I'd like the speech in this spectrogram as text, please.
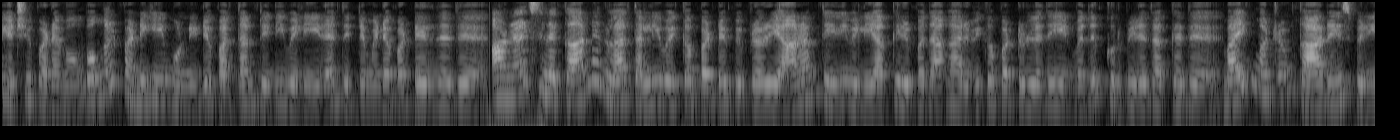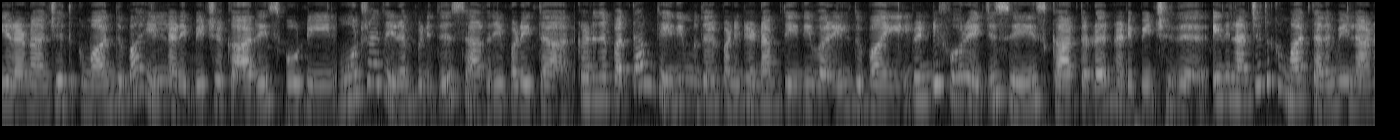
முயற்சி படமும் பொங்கல் பண்டிகையை முன்னிட்டு பத்தாம் தேதி வெளியிட திட்டமிடப்பட்டிருந்தது. ஆனால் சில காரணங்களால் தள்ளி வைக்கப்பட்டு பிப்ரவரி ஆறாம் தேதி வெளியாக இருப்பதாக அறிவிக்கப்பட்டுள்ளது என்பது குறிப்பிடத்தக்கது. பைக் மற்றும் கார் ரேஸ் பிரியரான அஜித் குமார் துபாயில் நடைபெற்ற கார் ரேஸ் போட்டியில் மூன்றாவது இடம் பிடித்து சாதனை படைத்தார். கடந்த பத்தாம் தேதி முதல் பன்னிரெண்டாம் தேதி வரையில் துபாயில் twenty four H series car தொடர் நடைபெற்றது. இதில் அஜித் குமார் தலைமையிலான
